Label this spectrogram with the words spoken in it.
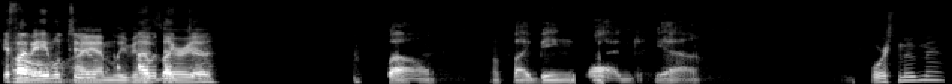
if I'm Oh, able to, I am leaving I would like area. to. Well, Okay. by being dragged, yeah. Force movement?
